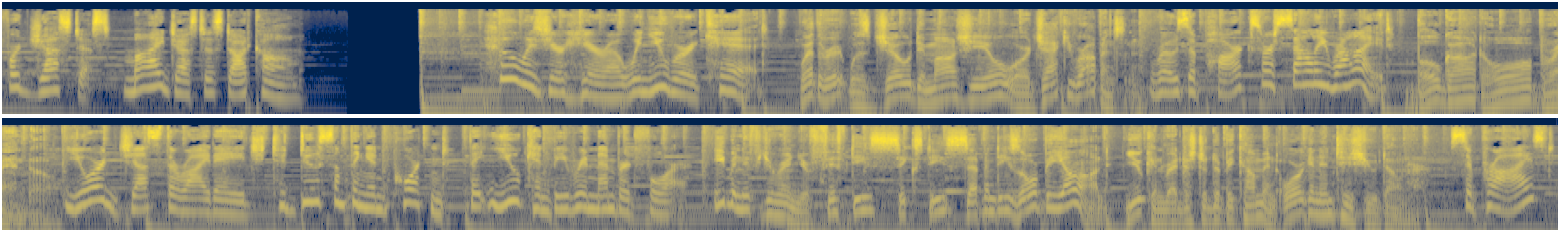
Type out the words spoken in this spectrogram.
For justice, myjustice.com. Who was your hero when you were a kid? Whether it was Joe DiMaggio or Jackie Robinson, Rosa Parks or Sally Ride? Bogart or Brando. You're just the right age to do something important that you can be remembered for. Even if you're in your 50s, 60s, 70s, or beyond, you can register to become an organ and tissue donor. Surprised?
